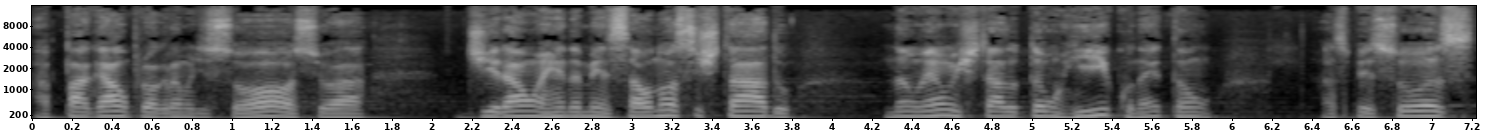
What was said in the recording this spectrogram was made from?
a pagar um programa de sócio, a tirar uma renda mensal. O nosso estado não é um estado tão rico, né? Então as pessoas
